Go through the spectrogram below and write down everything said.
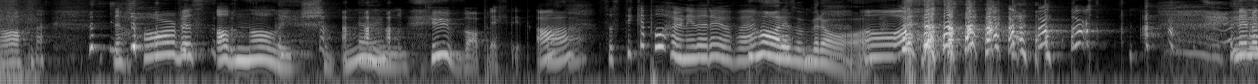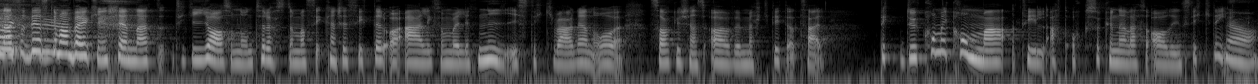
Ja. The harvest of knowledge. Mm, gud vad präktigt. Ja. Ja. Så sticka på hörni där över. Har det så bra. Åh. Nej men alltså det ska man verkligen känna att, tycker jag som någon tröst när man kanske sitter och är liksom väldigt ny i stickvärlden och saker känns övermäktigt att så här, det, du kommer komma till att också kunna läsa av din stickning. Ja.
